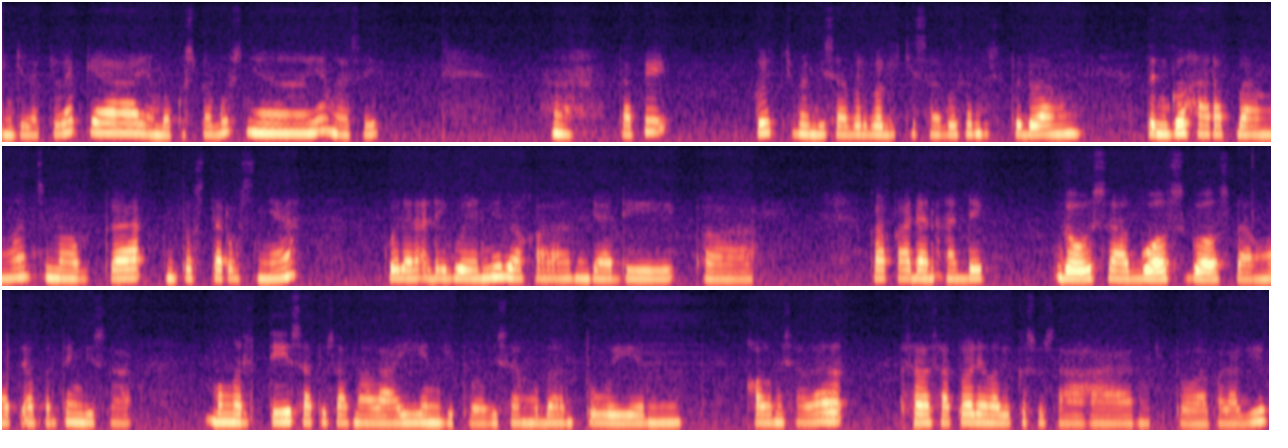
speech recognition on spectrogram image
yang jelek-jelek ya yang bagus-bagusnya ya gak sih? Hah, tapi gue cuma bisa berbagi kisah gue sampai situ doang. Dan gue harap banget semoga untuk seterusnya gue dan adik gue ini bakalan menjadi uh, kakak dan adik gak usah goals goals banget. Yang penting bisa mengerti satu sama lain gitu bisa ngebantuin. Kalau misalnya salah satu ada yang lagi kesusahan gitu apalagi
